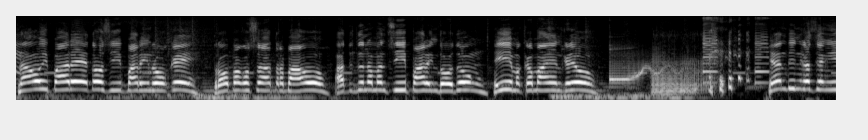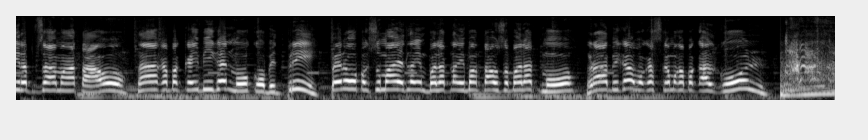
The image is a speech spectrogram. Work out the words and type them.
Na oy pare, ito si paring Roque. Tropa ko sa trabaho. At ito naman si paring Dodong. Hey, magkamayan kayo. Yan din kasi ang hirap sa mga tao na kapag kaibigan mo, COVID-free. Pero pag sumayad lang yung balat ng ibang tao sa balat mo, grabe ka, wagas ka makapag-alcohol.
